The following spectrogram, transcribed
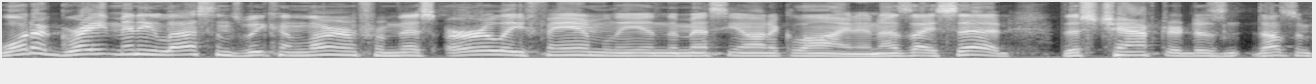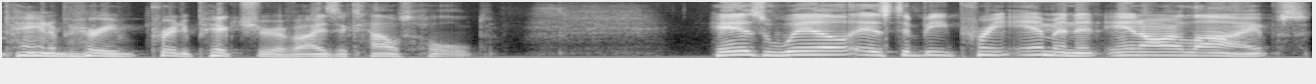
What a great many lessons we can learn from this early family in the messianic line. And as I said, this chapter doesn't, doesn't paint a very pretty picture of Isaac's household. His will is to be preeminent in our lives,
